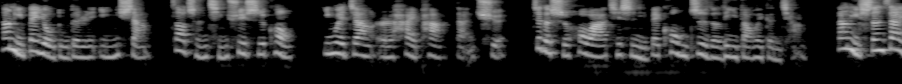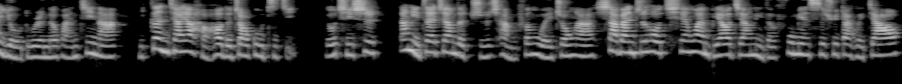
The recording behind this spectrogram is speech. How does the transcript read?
当你被有毒的人影响，造成情绪失控，因为这样而害怕、胆怯。这个时候啊，其实你被控制的力道会更强。当你身在有毒人的环境啊，你更加要好好的照顾自己。尤其是当你在这样的职场氛围中啊，下班之后千万不要将你的负面思绪带回家哦。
